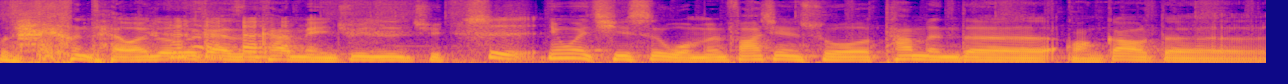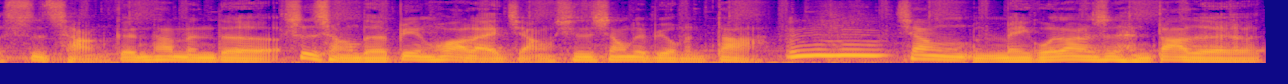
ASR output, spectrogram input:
不再看台湾，都是开始看美剧、日剧。是因为其实我们发现说，他们的广告的市场跟他们的市场的变化来讲，其实相对比我们大。嗯哼，像美国当然是很大的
